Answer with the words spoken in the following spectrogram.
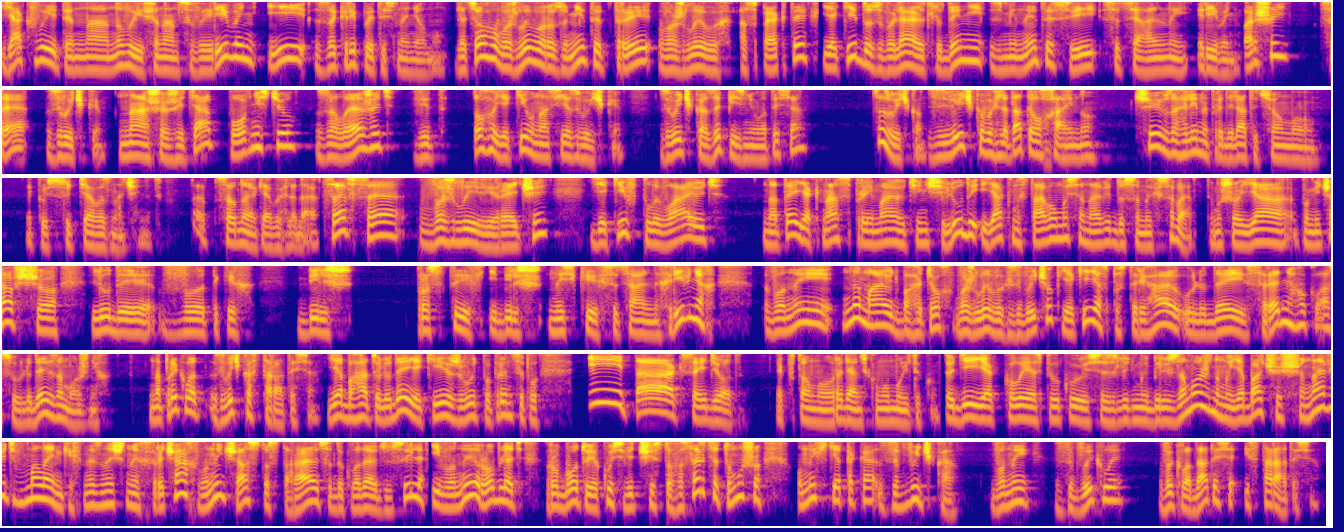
Як вийти на новий фінансовий рівень і закріпитись на ньому? Для цього важливо розуміти три важливих аспекти, які дозволяють людині змінити свій соціальний рівень. Перший це звички. Наше життя повністю залежить від того, які у нас є звички. Звичка запізнюватися це звичка. Звичка виглядати охайно, чи взагалі не приділяти цьому якось суттєве значення. Типу, все одно, як я виглядаю. Це все важливі речі, які впливають на те, як нас сприймають інші люди, і як ми ставимося навіть до самих себе. Тому що я помічав, що люди в таких більш простих і більш низьких соціальних рівнях. Вони не мають багатьох важливих звичок, які я спостерігаю у людей середнього класу, у людей заможніх. Наприклад, звичка старатися. Є багато людей, які живуть по принципу і так сойдет, як в тому радянському мультику. Тоді, як коли я спілкуюся з людьми більш заможними, я бачу, що навіть в маленьких незначних речах вони часто стараються, докладають зусилля, і вони роблять роботу якусь від чистого серця, тому що у них є така звичка. Вони звикли викладатися і старатися.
